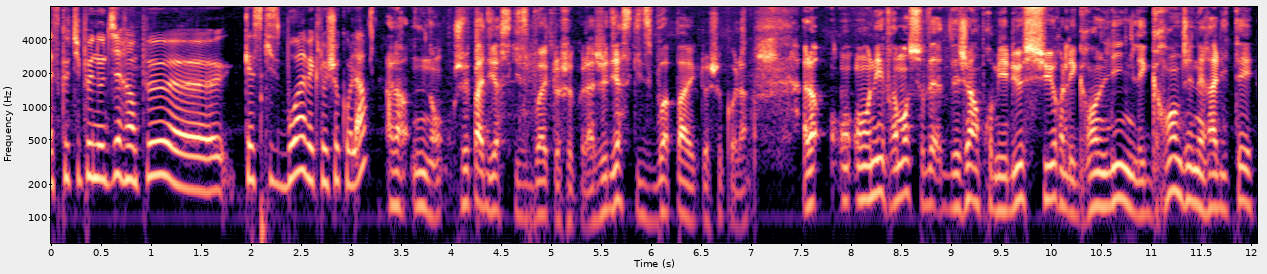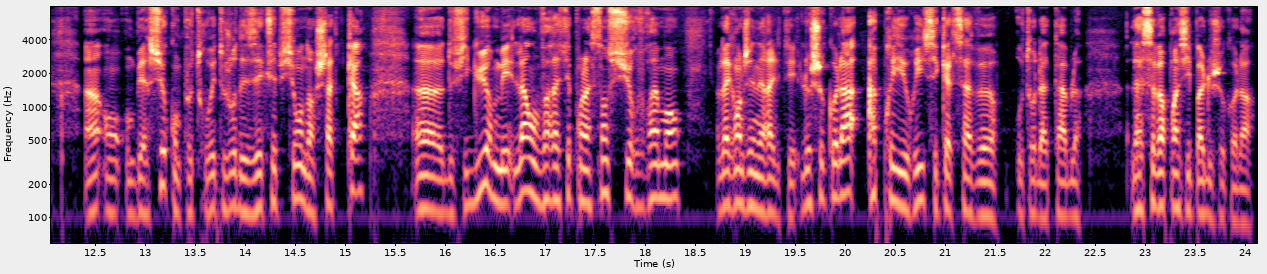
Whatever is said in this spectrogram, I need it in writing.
Est-ce que tu peux nous dire un peu euh, qu'est-ce qui se boit avec le chocolat? Alors non, je ne vais pas dire ce qui se boit avec le chocolat, je vais dire ce qui ne se boit pas avec le chocolat. Alors on, on est vraiment sur, déjà en premier lieu sur les grandes lignes, les grandes généralités. hein. On- on- bien sûr qu'on peut trouver toujours des exceptions dans chaque cas euh, de figure, mais là on va rester pour l'instant sur vraiment la grande généralité. Le chocolat, a priori, c'est quelle saveur autour de la table? La saveur principale du chocolat?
